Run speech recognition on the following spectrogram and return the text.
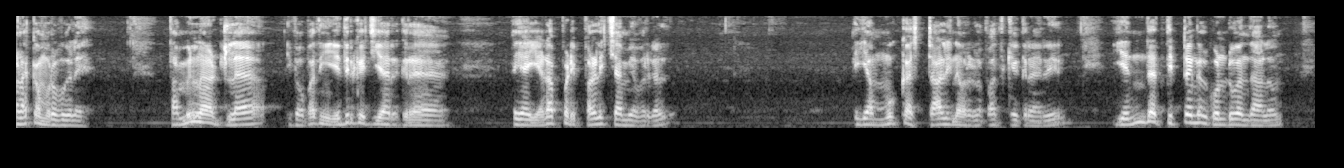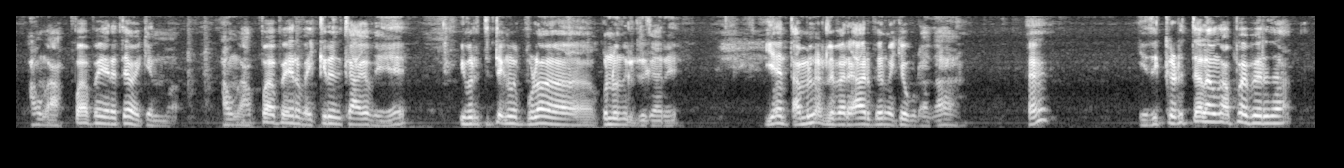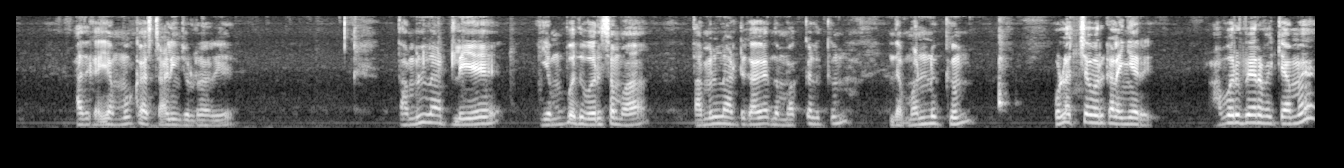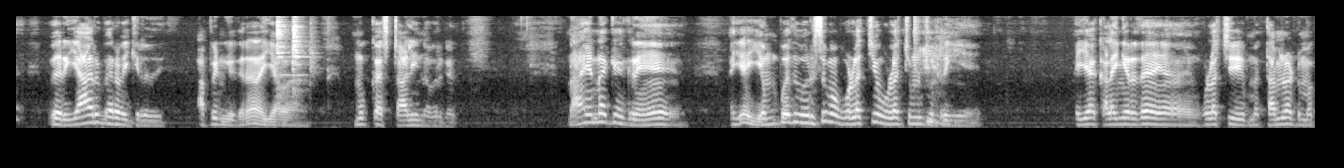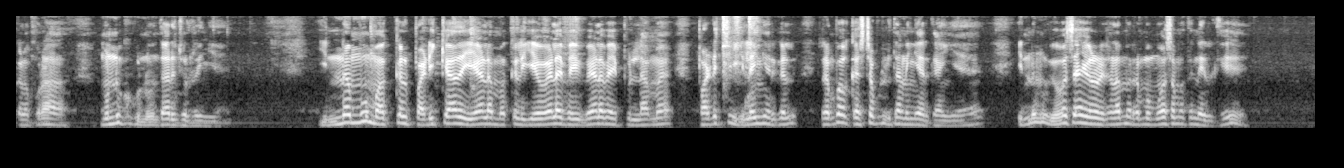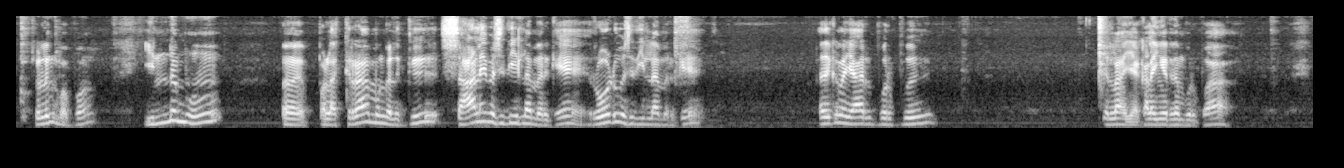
வணக்கம் உறவுகளே. தமிழ்நாட்டில் இப்போ பார்த்தீங்கன்னா எதிர்க்கட்சியாக இருக்கிற ஐயா எடப்பாடி பழனிசாமி அவர்கள் ஐயா மு க ஸ்டாலின் அவர்களை பார்த்து கேட்குறாரு எந்த திட்டங்கள் கொண்டு வந்தாலும் அவங்க அப்பா பெயரைத்தான் வைக்கணுமா? அவங்க அப்பா பெயரை வைக்கிறதுக்காகவே இவர் திட்டங்களை பூரா கொண்டு வந்துக்கிட்டு இருக்காரு. ஏன் தமிழ்நாட்டில் வேறு யார் பேரும் வைக்கக்கூடாதா? ஆ? அவங்க அப்பா பேர் தான். அதுக்கு ஐயா மு க ஸ்டாலின் சொல்கிறாரு தமிழ்நாட்டிலேயே எண்பது வருஷமாக தமிழ்நாட்டுக்காக இந்த மக்களுக்கும் இந்த மண்ணுக்கும் உழைச்சவர் கலைஞர். அவர் பேரை வைக்காமல் வேறு யார் பேரை வைக்கிறது? அப்படின்னு கேட்குறார் ஐயா மு க ஸ்டாலின் அவர்கள். நான் என்ன கேட்குறேன்? ஐயா எண்பது வருஷமாக உழைச்சும் உழைச்சோம்னு சொல்கிறீங்க ஐயா கலைஞர் தான் உழைச்சி ம- தமிழ்நாட்டு மக்களை பூரா முன்னுக்கு கொண்டு வந்தாருன்னு சொல்கிறீங்க இன்னமும் மக்கள் படிக்காத ஏழை மக்கள் வேலை வை வேலை வாய்ப்பு இல்லாமல் படித்த இளைஞர்கள் ரொம்ப கஷ்டப்பட்டு தானேங்க இருக்காங்க. இன்னமும் விவசாயிகளோட நிலைமை ரொம்ப மோசமாக தானே இருக்குது சொல்லுங்கள் பார்ப்போம் இன்னமும் பல கிராமங்களுக்கு சாலை வசதி இல்லாமல் இருக்கே ரோடு வசதி இல்லாமல் இருக்கு அதுக்கெல்லாம் யார் பொறுப்பு? எல்லாம் ஐயா கலைஞர் தான் பொறுப்பா?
